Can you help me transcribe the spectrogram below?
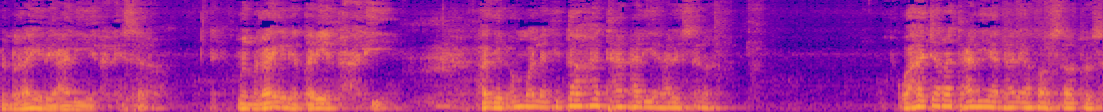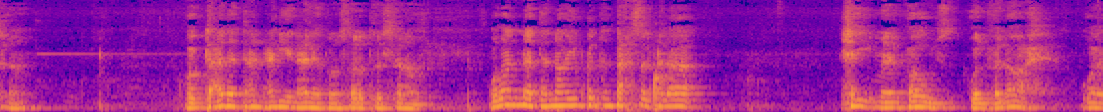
من غير علي عليه السلام. من غير طريق علي. هذه الأمة التي تاهت عن علي عليه السلام. وهجرت عليا عليه الصلاة والسلام. وابتعدت عن علي عليه الصلاة والسلام. وظنت أنها يمكن أن تحصل على شيء من الفوز والفلاح و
